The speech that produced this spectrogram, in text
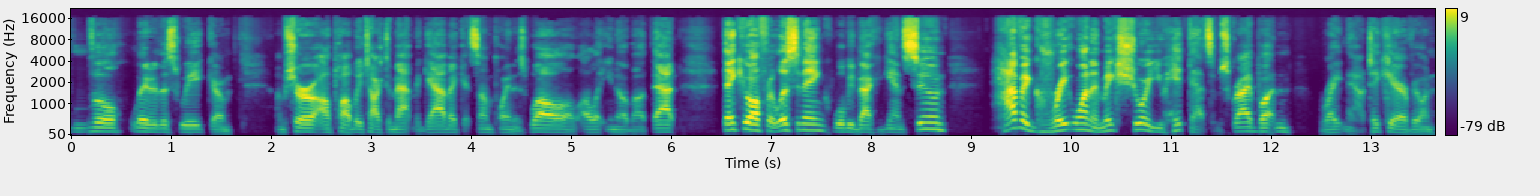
Louisville later this week. Um, I'm sure I'll probably talk to Matt McGavick at some point as well. I'll, I'll let you know about that. Thank you all for listening. We'll be back again soon. Have a great one and make sure you hit that subscribe button right now. Take care, everyone.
